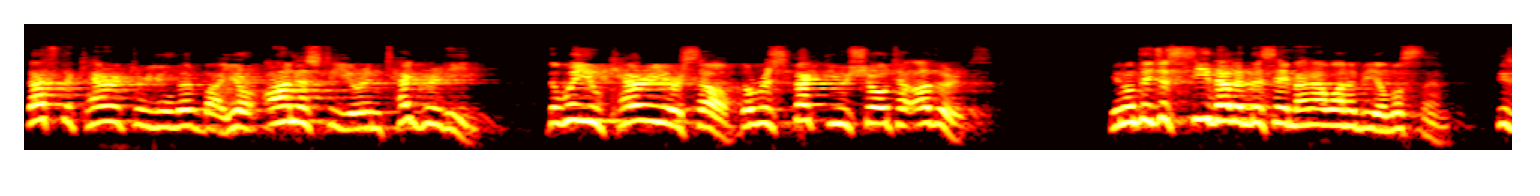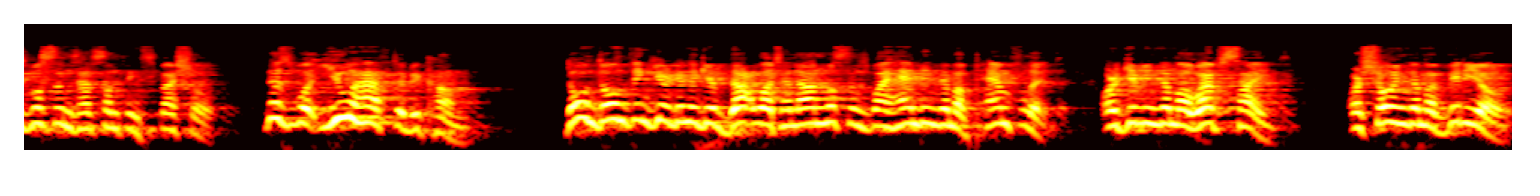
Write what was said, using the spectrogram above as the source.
That's the character you live by. Your honesty, your integrity, the way you carry yourself, the respect you show to others. You know, they just see that and they say, man, I want to be a Muslim. These Muslims have something special. This is what you have to become. Don't, don't think you're going to give da'wah to non-Muslims by handing them a pamphlet or giving them a website or showing them a video.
